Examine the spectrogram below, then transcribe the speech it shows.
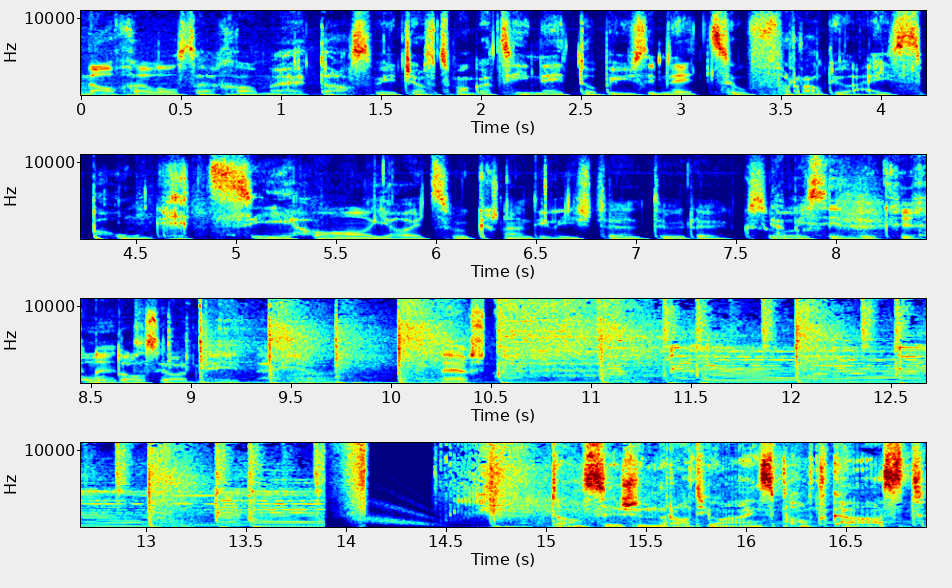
Nachhören kann man das Wirtschaftsmagazin Netto bei uns im Netz auf radio1.ch. Ich habe jetzt wirklich schnell die Liste durchgesucht. Ja, wir sind wirklich oh, nicht. das Jahr nicht. Nein, ja. Erst Das ist ein Radio 1 Podcast.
